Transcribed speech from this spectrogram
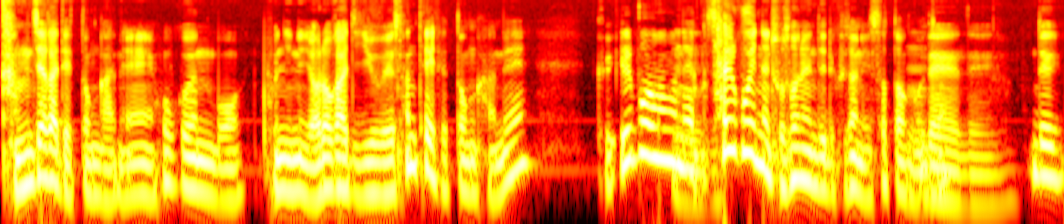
강제가 됐던 간에 혹은 뭐 본인의 여러 가지 이유에 선택이 됐던 간에 그 일본에 음. 살고 있는 조선인들이 그 전에 있었던 거죠. 네, 네. 근데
